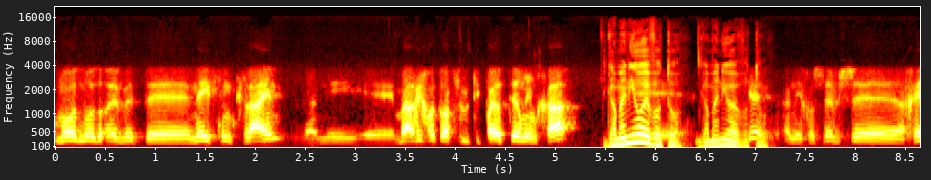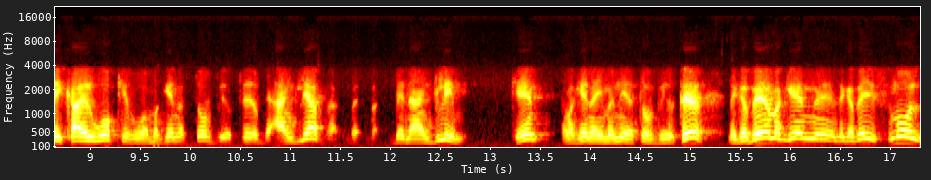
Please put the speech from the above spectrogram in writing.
מאוד, מאוד אוהב את אה, נייסן קליין, ואני אה, מעריך אותו אפילו טיפה יותר ממך. גם אני אוהב אותו, גם אני אוהב כן, אותו. אני חושב שאחרי קייל ווקר הוא המגן הטוב ביותר באנגליה, בין האנגלים, כן? המגן הימני הטוב ביותר. לגבי המגן, לגבי שמאל,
